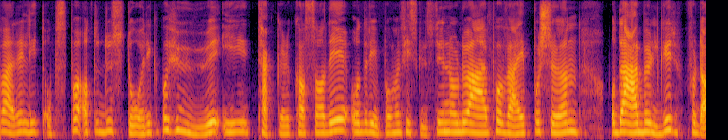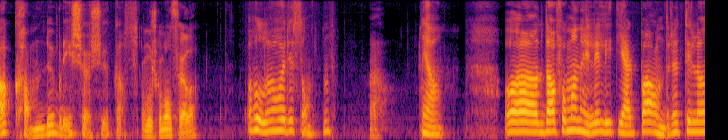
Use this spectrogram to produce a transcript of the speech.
være litt obs på. At du står ikke på huet i tacklekassa di og driver på med fiskeutstyr når du er på vei på sjøen og det er bølger. For da kan du bli sjøsjuk, altså. Hvor skal man se, da? Holde horisonten. Ja. Ja. Og da får man heller litt hjelp av andre til å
